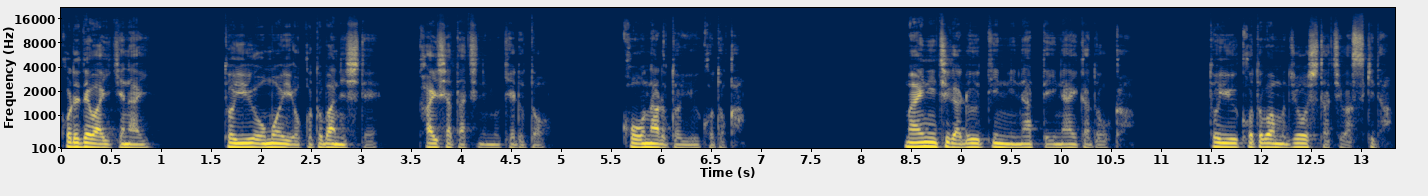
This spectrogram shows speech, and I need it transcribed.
これではいけないという思いを言葉にして会社たちに向けると、こうなるということか。毎日がルーティンになっていないかどうかという言葉も上司たちは好きだ。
